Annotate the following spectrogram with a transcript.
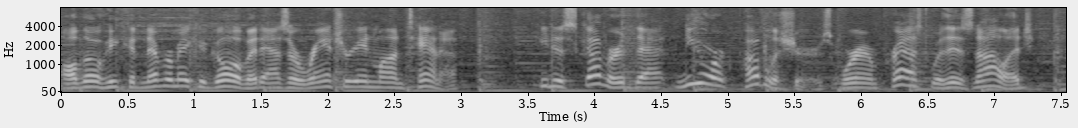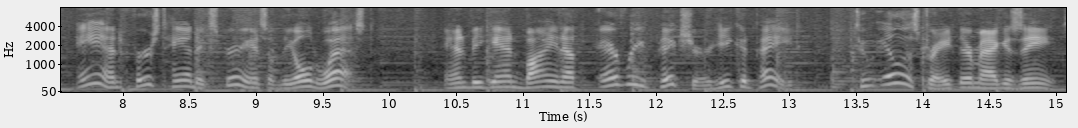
Although he could never make a go of it as a rancher in Montana, he discovered that New York publishers were impressed with his knowledge and first hand experience of the Old West and began buying up every picture he could paint to illustrate their magazines.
